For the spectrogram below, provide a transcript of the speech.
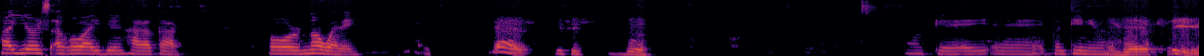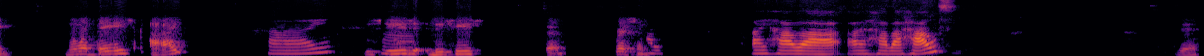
Five years ago, I didn't have a car. Or no nowadays. Yes, this is good. Okay, uh, continue. Number three. Nowadays, I I this uh, is this is uh, present. I have a I have a house. Yes.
